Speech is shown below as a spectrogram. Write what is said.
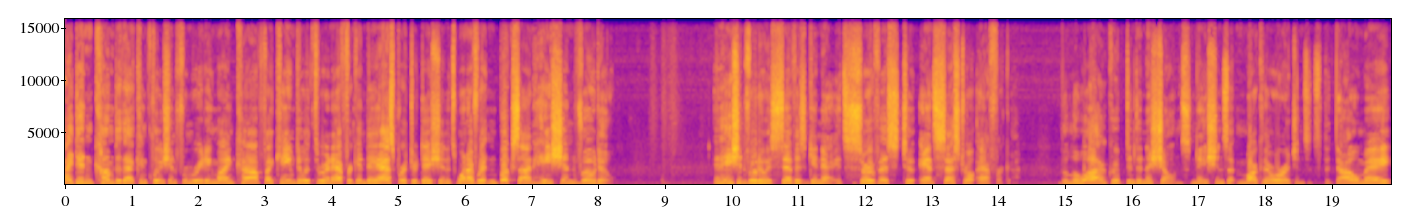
I didn't come to that conclusion from reading Mein Kampf. I came to it through an African diaspora tradition. It's one I've written books on Haitian voodoo. And Haitian voodoo is Service Guinée. It's service to ancestral Africa. The Lwa grouped into nations, nations that mark their origins. It's the Dahomey,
